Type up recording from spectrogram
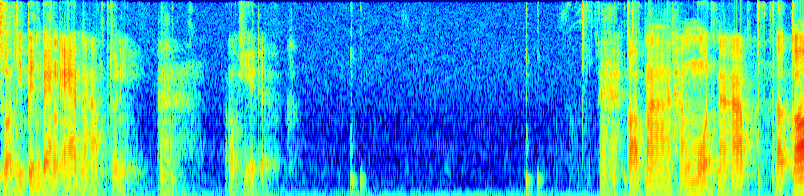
ส่วนที่เป็น bank add นะครับตัวนี้อ่าโอเคเดี๋ยวอ่าก๊อปมาทั้งหมดนะครับ แล้วก็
